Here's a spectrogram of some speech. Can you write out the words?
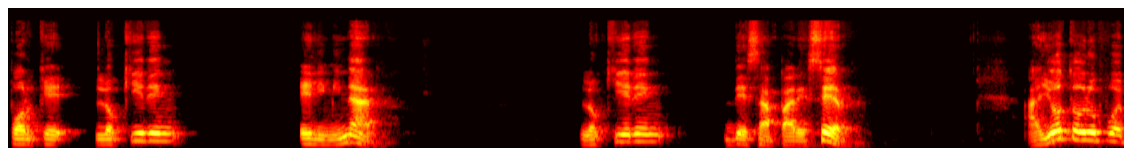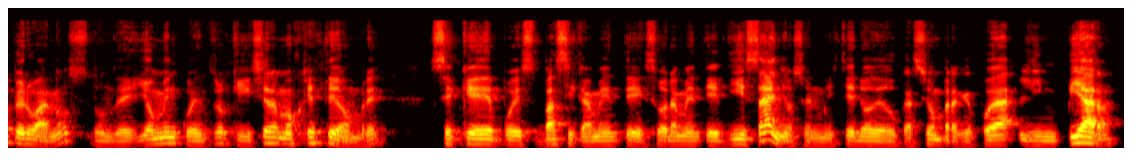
porque lo quieren eliminar, lo quieren desaparecer. Hay otro grupo de peruanos donde yo me encuentro que quisiéramos que este hombre se quede pues básicamente seguramente 10 años en el Ministerio de Educación para que pueda limpiar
